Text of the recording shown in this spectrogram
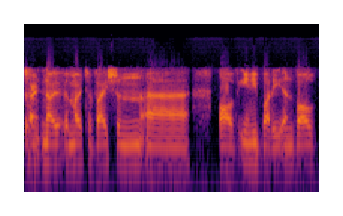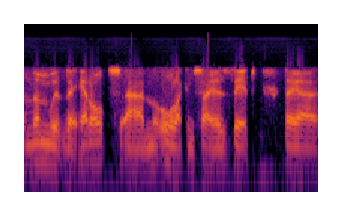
don't know the motivation uh, of anybody involved in them with the adults. Um, all I can say is that they are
